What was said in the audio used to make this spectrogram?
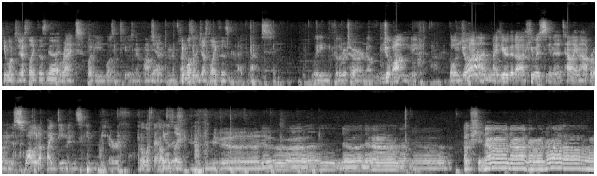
He looked just like this guy. Right, but he wasn't. He was an imposter. Yeah, and that's He wasn't just like this guy. Right. Waiting for the return of Giovanni. Don Giovanni. Giovanni. I hear that uh, he was in an Italian opera when he was swallowed up by demons in the earth. Oh, what the hell He is was this? like, no, no, no, no, no, no. oh shit. No, no, no, no, no, no,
